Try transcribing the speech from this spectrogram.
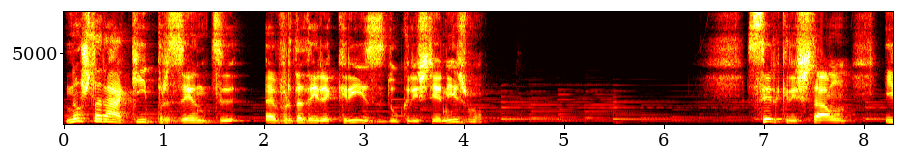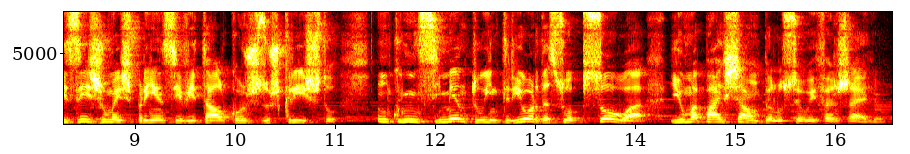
Não estará aqui presente a verdadeira crise do cristianismo? Ser cristão exige uma experiência vital com Jesus Cristo, um conhecimento interior da sua pessoa e uma paixão pelo seu Evangelho.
